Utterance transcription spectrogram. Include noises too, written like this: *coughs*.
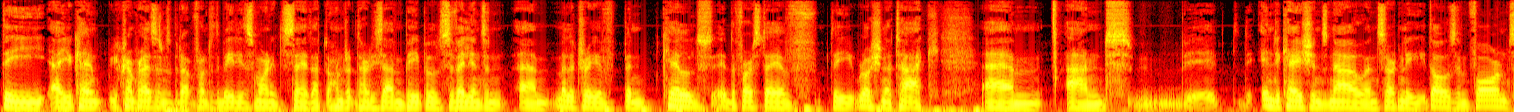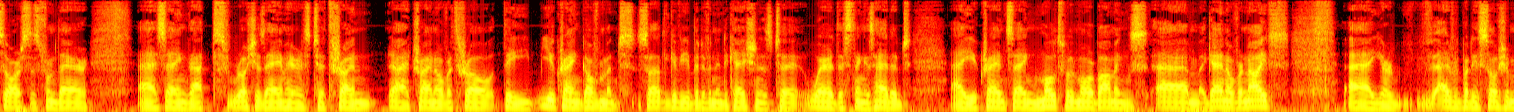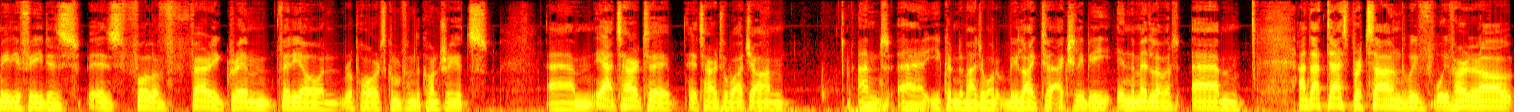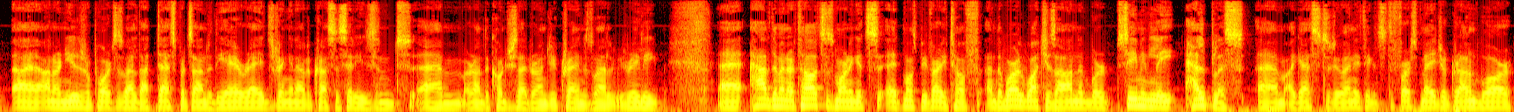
the uh, Ukraine, Ukraine president has been up front of the media this morning to say that 137 people, civilians and um, military, have been killed in the first day of the Russian attack. Um, and indications now, and certainly those informed sources from there, uh, saying that Russia's aim here is to try and uh, try and overthrow the Ukraine government. So that'll give you a bit of an indication as to where this thing is headed. Uh, Ukraine saying multiple more bombings um, again overnight. Your everybody's social media feed is is full of very grim video and reports coming from the country. It's um, yeah, it's hard to it's hard to watch on and uh, you couldn't imagine what it would be like to actually be in the middle of it. Um, and that desperate sound, we've we've heard it all uh, on our news reports as well. That desperate sound of the air raids ringing out across the cities and um, around the countryside around Ukraine as well. We really uh, have them in our thoughts this morning. It's it must be very tough, and the world watches on, and we're seemingly helpless, um, I guess, to do anything. It's the first major ground war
